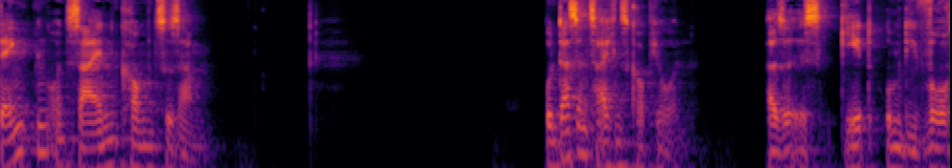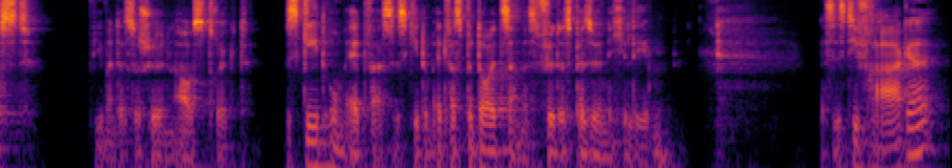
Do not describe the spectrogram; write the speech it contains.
Denken und Sein kommen zusammen. Und das im Zeichen Skorpion. Also es geht um die Wurst, wie man das so schön ausdrückt. Es geht um etwas, es geht um etwas Bedeutsames für das persönliche Leben. Es ist die Frage,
